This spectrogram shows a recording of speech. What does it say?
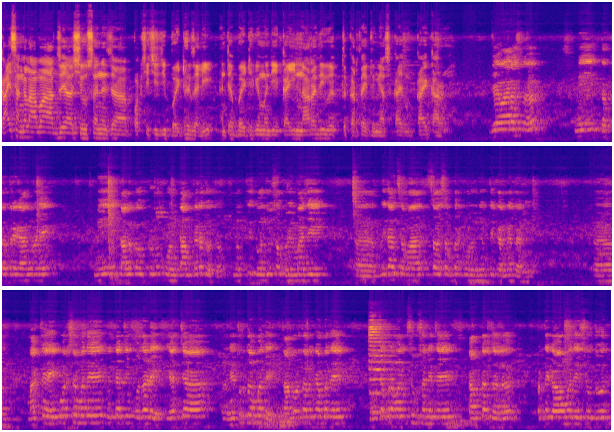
काय सांगाल आबा आज या शिवसेनेच्या पक्षाची जी बैठक झाली आणि त्या बैठकीमध्ये काही नाराजी व्यक्त करताय तुम्ही असं काय काय कारण? जय महाराष्ट्र. मी दत्तात्रय गांगुडे मी तालुका उपप्रमुख म्हणून काम करत होतो. नुकतीच दोन दिवसापूर्वी माझे विधानसभा सहसंपर्क म्हणून नियुक्ती करण्यात आली. मागच्या एक वर्षामध्ये विकासजी कोजाडे यांच्या नेतृत्वामध्ये चांदोड तालुक्यामध्ये मोठ्या प्रमाणात शिवसेनेचे कामकाज झालं. प्रत्येक गावामध्ये शिवदूत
